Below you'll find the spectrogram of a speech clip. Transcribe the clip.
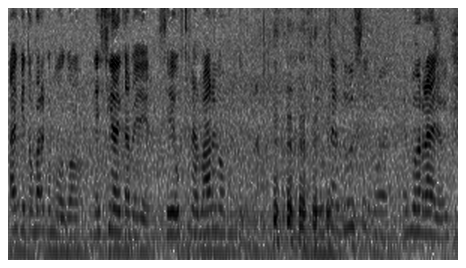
hay que tomar como, decía el camionero. Si le gustan amargos, hay que tomar amargos. Si le gustan dulces, bueno, es muy raro, ¿viste?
